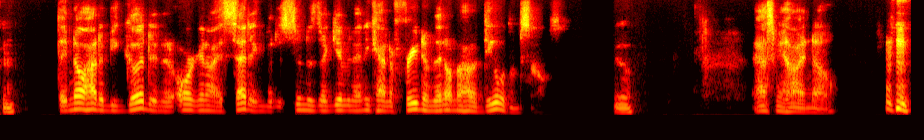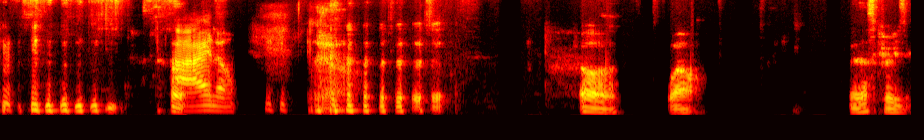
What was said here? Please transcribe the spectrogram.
Mhm. they know how to be good in an organized setting, but as soon as they're given any kind of freedom, they don't know how to deal with themselves. Yeah. Ask me how I know. I know. Yeah. oh, wow. Man, that's crazy.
